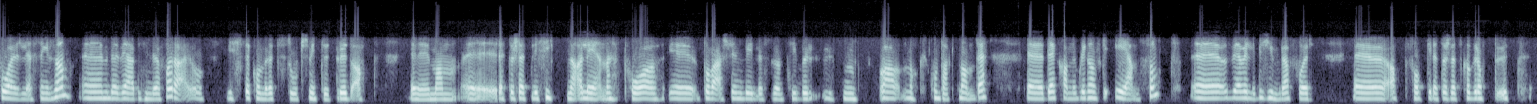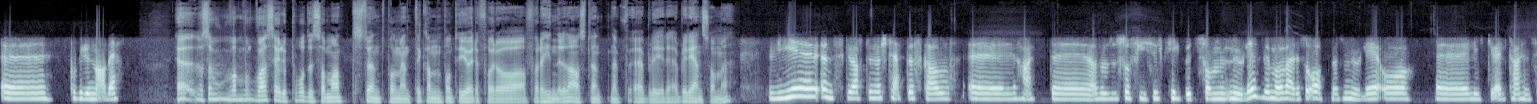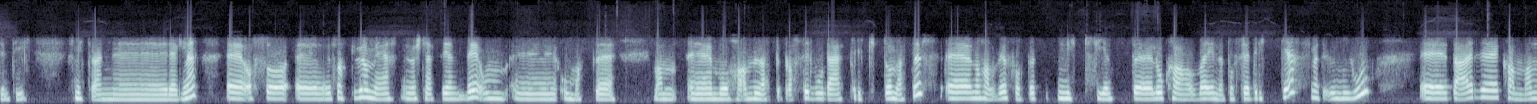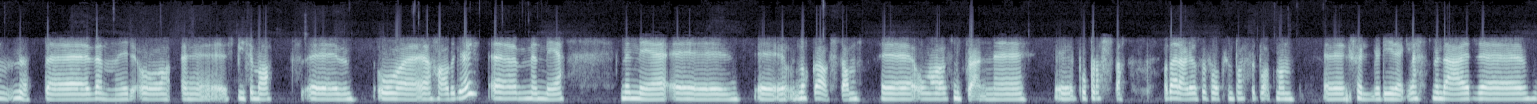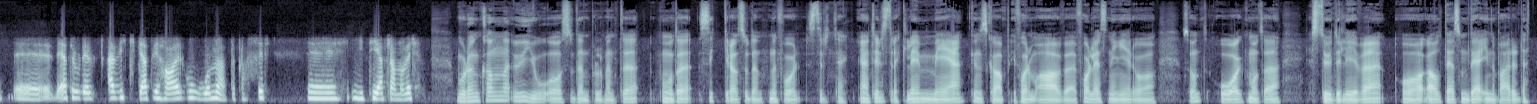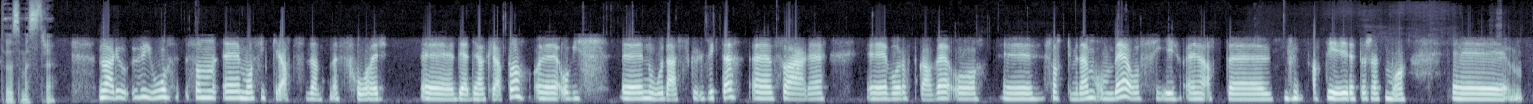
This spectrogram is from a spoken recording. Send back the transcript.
forelesninger sånn. Eh, det vi er bekymra for, er jo hvis det kommer et stort smitteutbrudd, at eh, man eh, rett og slett blir sittende alene på, eh, på hver sin lille studenthybel uten å ha nok kontakt med andre. Eh, det kan jo bli ganske ensomt. Eh, Vi er veldig bekymra for eh, at folk rett og slett skal droppe ut pga. det. Ja, altså, hva, hva ser du på både som at studentparlamentet kan på en måte gjøre for å, for å hindre da, at studentene blir, blir ensomme? Vi ønsker jo at universitetet skal eh, ha et eh, altså, så fysisk tilbud som mulig. Vi må være så åpne som mulig og eh, likevel ta hensyn til smittevernreglene. Eh, og så eh, snakker vi jo med universitetet jevnlig om, eh, om at eh, man eh, må ha møteplasser hvor det er trygt å møtes. Eh, nå har vi jo fått et nytt, fint eh, lokale inne på Fredrikke som heter Union. Eh, der eh, kan man møte venner og eh, spise mat eh, og eh, ha det gøy, eh, men med, men med eh, eh, nok avstand eh, og smittevern eh, eh, på plass. Da. Og Der er det også folk som passer på at man eh, følger de reglene. Men det er, eh, eh, jeg tror det er viktig at vi har gode møteplasser eh, i tida framover. Hvordan kan UiO og studentparlamentet på en måte sikre at studentene får strek- eh, tilstrekkelig med kunnskap i form av eh, forelesninger og sånt, og på en måte studielivet og alt det som det innebærer dette semesteret? Nå er det jo UiO som eh, må sikre at studentene får eh, det de har krav på. Eh, og hvis eh, noe der skulle svikte, eh, så er det eh, vår oppgave å snakke med dem om det og si at, at de rett og slett må,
